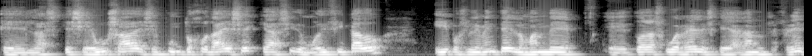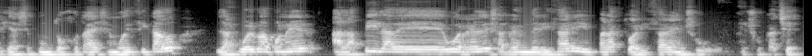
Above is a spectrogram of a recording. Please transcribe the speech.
eh, las que se usa ese punto .js que ha sido modificado y posiblemente lo mande eh, todas las URLs que hagan referencia a ese punto .js modificado, las vuelva a poner a la pila de URLs a renderizar y para actualizar en su, en su caché.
